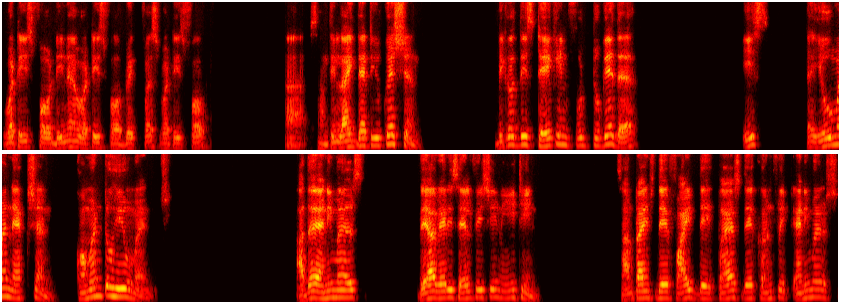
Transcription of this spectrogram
What is for dinner? What is for breakfast? What is for uh, something like that you question. Because this taking food together is a human action, common to humans. Other animals, they are very selfish in eating. Sometimes they fight, they clash, they conflict. Animals,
